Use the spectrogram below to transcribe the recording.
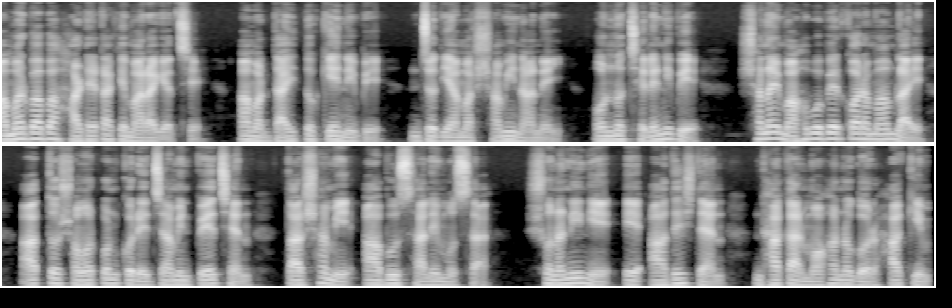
আমার বাবা হার্ট অ্যাটাকে মারা গেছে। আমার দায়িত্ব কে নিবে? যদি আমার স্বামী না নেই অন্য ছেলে নিবে? সানাই মাহবুবের করা মামলায় আত্মসমর্পণ করে জামিন পেয়েছেন তার স্বামী আবু সালে মুসা। শুনানি নিয়ে এ আদেশ দেন ঢাকার মহানগর হাকিম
